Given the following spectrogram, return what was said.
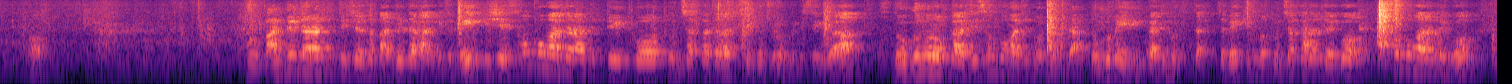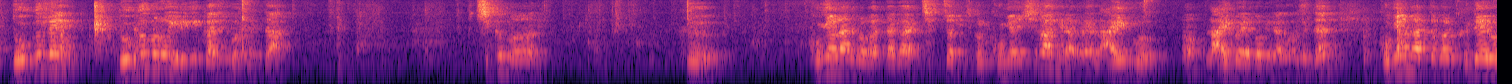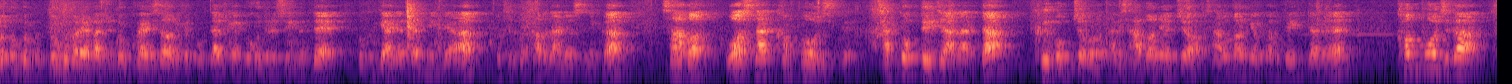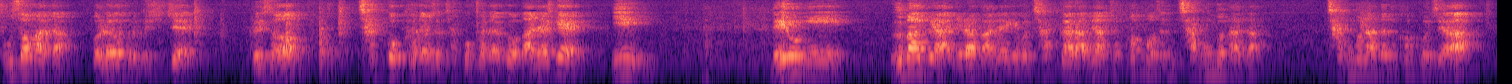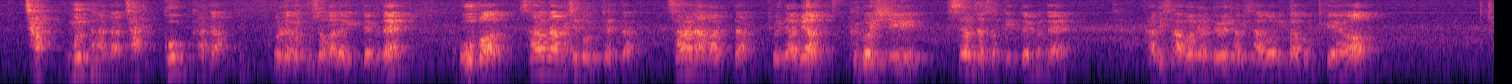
뭐 만들다라는 뜻도 있어서 만들다가 아니겠죠. 메이킷이 성공하다라는 뜻도 있고 도착하다라는 뜻도 있고 주로 그렇게 쓰인 거야. 녹음으로까지 성공하지 못했다. 녹음에 이르기까지 못했다. 그래서 메이킷이 뭐 도착하다 되고 성공하다 되고 녹음에 녹음으로 이르기까지 못했다. 지금은 그 공연하는 걸 갖다가 직접 이걸 공연 실황이라 그래. 라이브 어? 라이브 앨범이라고 하거든. 공연 같은 걸 그대로 녹음, 녹음을 해가지고 녹화해서 이렇게 보- 나중에 보고 들을 수 있는데 뭐 그게 아니었다는 얘기야. 어쨌든 뭐 답은 아니었으니까. 4번 was not composed 작곡되지 않았다 그 목적으로 답이 4번이었죠. 4번만 기억하면 돼 일단은 compose가 구성하다 원래가 그런 뜻이지. 그래서 작곡하다 여기서 작곡하다고 만약에 이 내용이 음악이 아니라 만약에 뭐 작가라면 저 컴포즈는 작문하다. 작문하다도 컴포즈야. 작문하다. 작곡하다. 원래가 구성하다기 때문에 5번 살아남지 못했다. 살아남았다. 왜냐하면 그것이 쓰여졌었기 때문에 자, 답이 4번이었는데 왜 답이 4번인가 한번 볼게요.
